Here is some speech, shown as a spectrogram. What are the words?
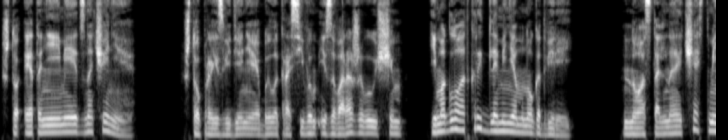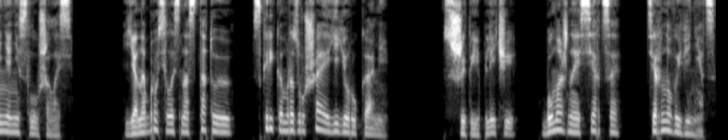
что это не имеет значения, что произведение было красивым и завораживающим и могло открыть для меня много дверей. Но остальная часть меня не слушалась. Я набросилась на статую, с криком разрушая ее руками. Сшитые плечи, бумажное сердце, терновый венец.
